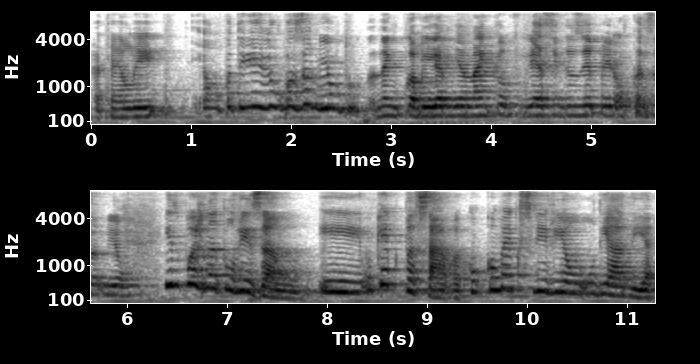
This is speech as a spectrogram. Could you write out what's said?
Até ali eu nunca tinha ido a um casamento, nem cabia a minha mãe que eu viesse dizer para ir a um casamento. E depois na televisão, e o que é que passava? Como é que se vivia o dia a dia?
